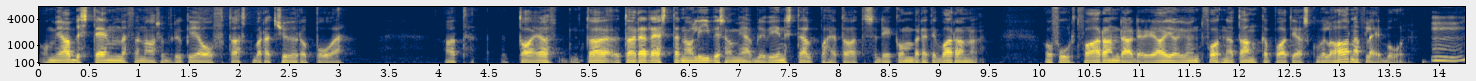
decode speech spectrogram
om jag bestämmer för något så brukar jag oftast bara köra på det. Att tar jag tar, tar det resten av livet som jag blivit inställd på det så det kommer bara till vara nu. Och fortfarande jag har ju inte fått några tankar på att jag skulle vilja ha några fler barn. Mm.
